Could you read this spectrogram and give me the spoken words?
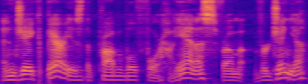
And Jake Berry is the probable for Hyannis from Virginia.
